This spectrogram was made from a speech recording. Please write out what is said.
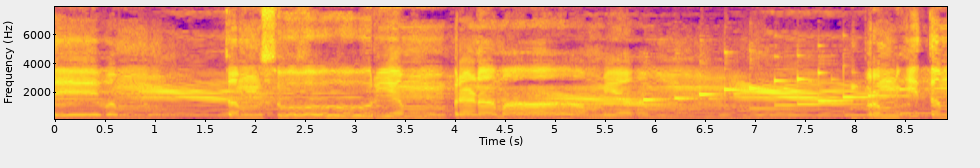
देवं तं सूर्यं प्रणमाम्यहम् बृंहितं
